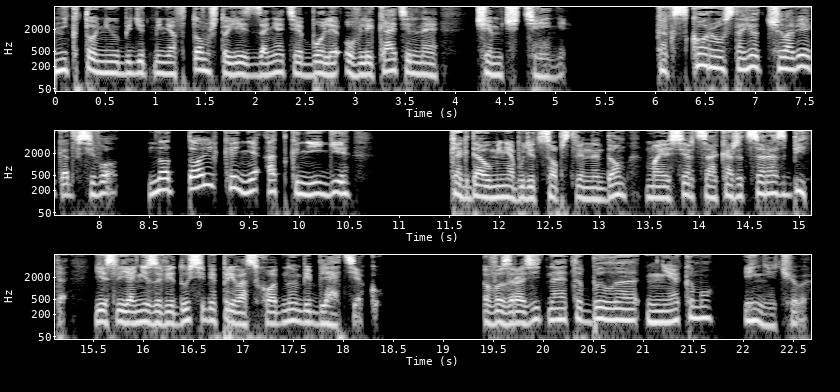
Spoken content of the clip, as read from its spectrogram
Никто не убедит меня в том, что есть занятие более увлекательное, чем чтение. Как скоро устает человек от всего, но только не от книги. Когда у меня будет собственный дом, мое сердце окажется разбито, если я не заведу себе превосходную библиотеку. Возразить на это было некому и нечего.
